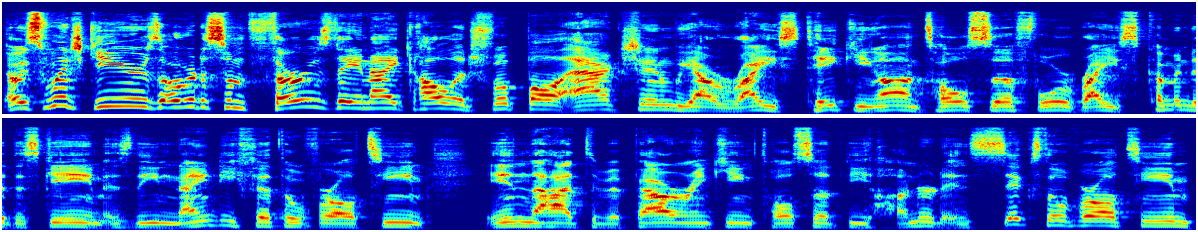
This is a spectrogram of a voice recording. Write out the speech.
Now we switch gears over to some Thursday night college football action. We got Rice taking on Tulsa for Rice. Come into this game as the 95th overall team in the Hot Tip Power Ranking. Tulsa, the 106th overall team.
